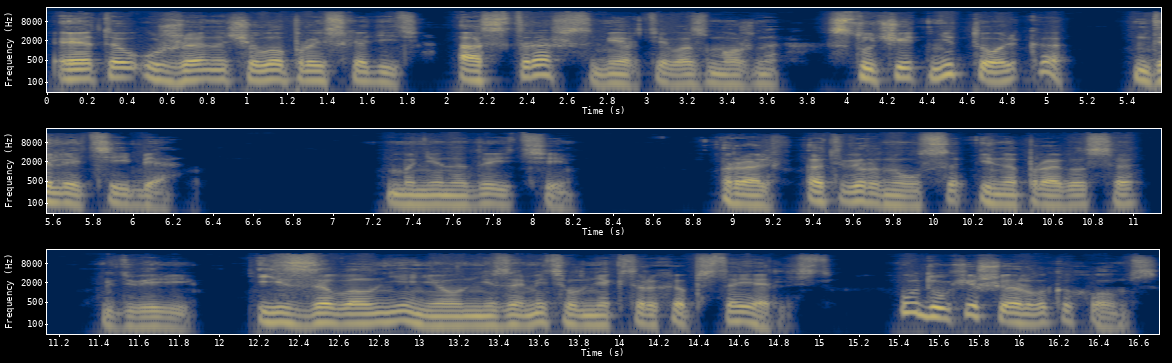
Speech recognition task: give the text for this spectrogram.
это уже начало происходить, а страж смерти, возможно, стучит не только для тебя. Мне надо идти. Ральф отвернулся и направился к двери. Из-за волнения он не заметил некоторых обстоятельств в духе Шерлока Холмса,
